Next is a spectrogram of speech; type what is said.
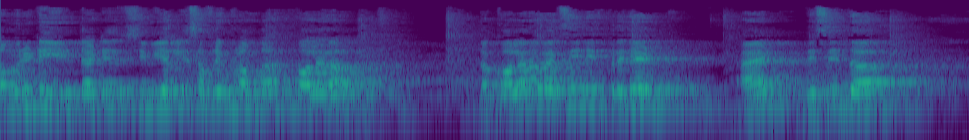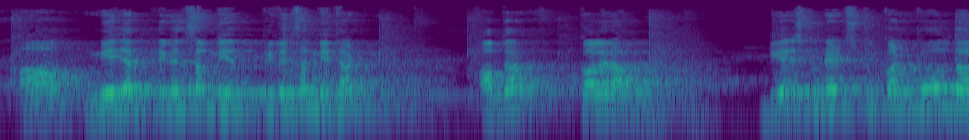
community that is severely suffering from the cholera the cholera vaccine is present and this is the uh, major prevention prevention method of the cholera dear students to control the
